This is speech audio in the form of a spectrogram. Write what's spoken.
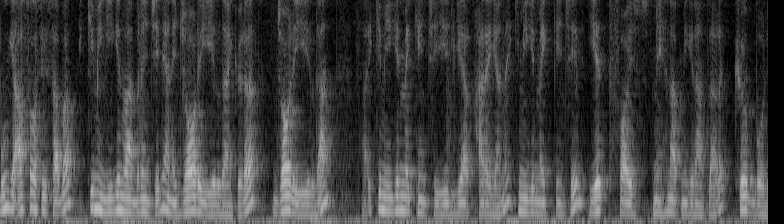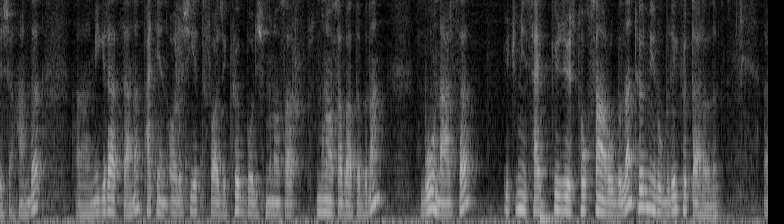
Bunga asosiy sabab ikki ming yigirma birinchi yil ya'ni joriy yildan ko'ra joriy yildan ikki ming yigirma ikkinchi yilga qaraganda ikki ming yigirma ikkinchi yil yetti foiz mehnat migrantlari ko'p bo'lishi hamda E, migratsiyani patent olish yetti foizga ko'p bo'lish munosabati bilan bu narsa uch ming sakkiz yuz to'qson rubldan to'rt ming rublga ko'tarildi. E,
